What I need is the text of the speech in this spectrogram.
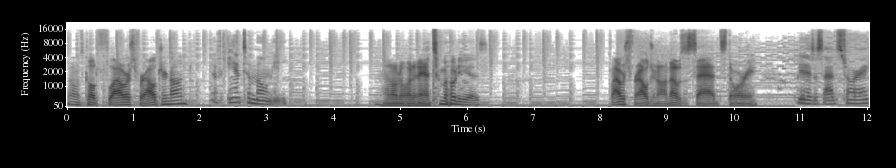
That one's called Flowers for Algernon. Of antimony. I don't know what an antimony is. Flowers for Algernon. That was a sad story. It is a sad story.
